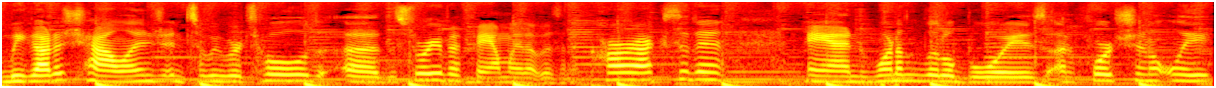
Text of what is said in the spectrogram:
we got a challenge, and so we were told uh, the story of a family that was in a car accident and one of the little boys unfortunately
